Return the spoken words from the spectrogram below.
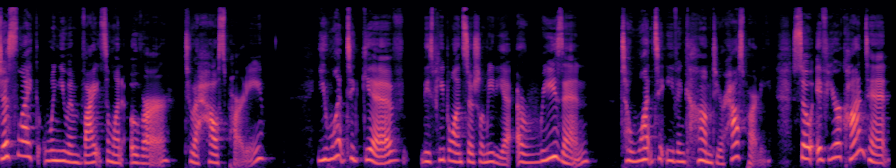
just like when you invite someone over to a house party, you want to give these people on social media a reason to want to even come to your house party. So if your content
